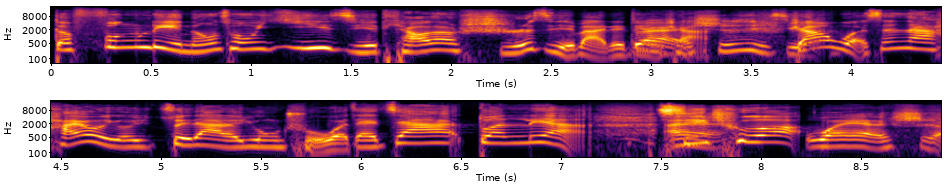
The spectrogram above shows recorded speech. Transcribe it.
的风力能从一级调到。十几吧，这电扇十几级。然后我现在还有一个最大的用处，我在家锻炼、骑车，我也是，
